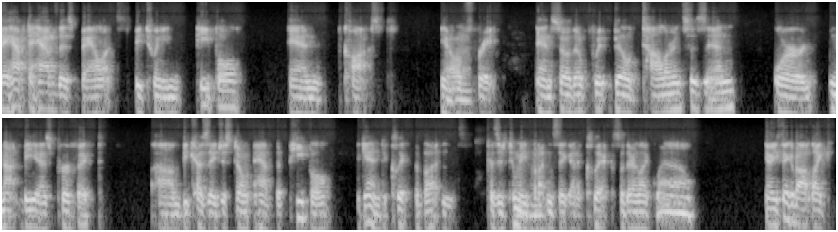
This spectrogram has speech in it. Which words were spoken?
they have to have this balance between people and cost, you know, of freight. And so they'll put build tolerances in or not be as perfect um, because they just don't have the people again to click the buttons because there's too many Mhm. buttons they got to click. So they're like, well, you know, you think about like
